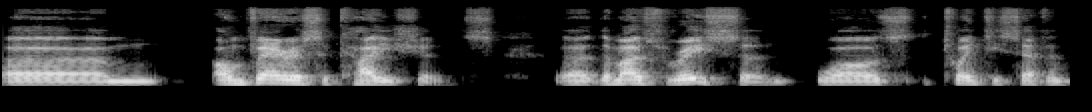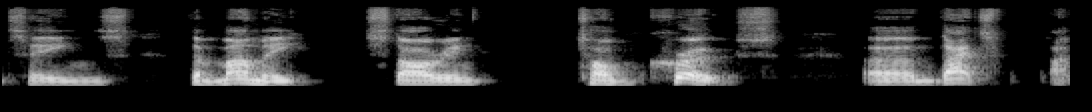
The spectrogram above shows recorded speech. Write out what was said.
um, on various occasions. Uh, the most recent was 2017's The Mummy, starring Tom Cruise. Um, that's uh,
